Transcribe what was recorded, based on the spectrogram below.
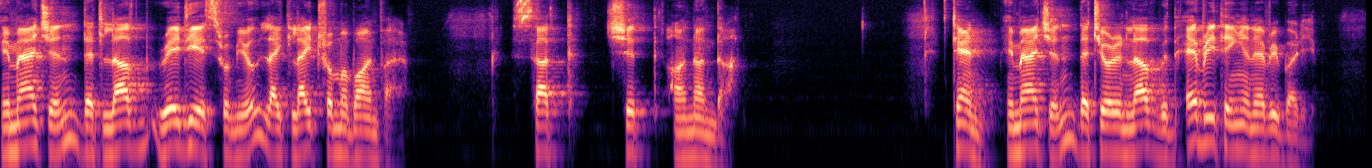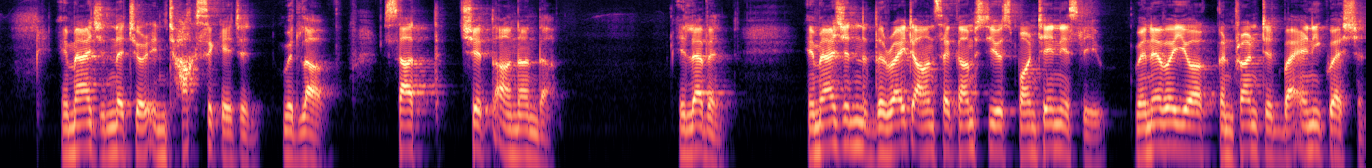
Imagine that love radiates from you like light from a bonfire. Sat Chit Ananda. 10. Imagine that you're in love with everything and everybody. Imagine that you're intoxicated with love. Sat Chit Ananda. 11. Imagine that the right answer comes to you spontaneously whenever you are confronted by any question.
